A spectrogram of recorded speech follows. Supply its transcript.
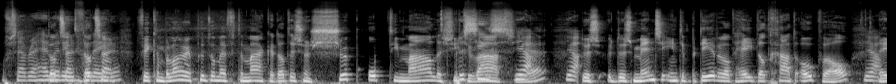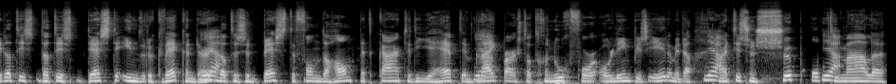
Of Sarah Hammer dat, zijn, in dat zijn, vind ik een belangrijk punt om even te maken. Dat is een suboptimale situatie. Precies, ja, hè? ja. Dus, dus mensen interpreteren dat, hey, dat gaat ook wel. Ja. Nee, dat is, dat is des te indrukwekkender. Dat is het beste van de hand met kaarten die je hebt. En blijkbaar is dat genoeg voor Olympisch eremedal. Ja. Maar het is een suboptimale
